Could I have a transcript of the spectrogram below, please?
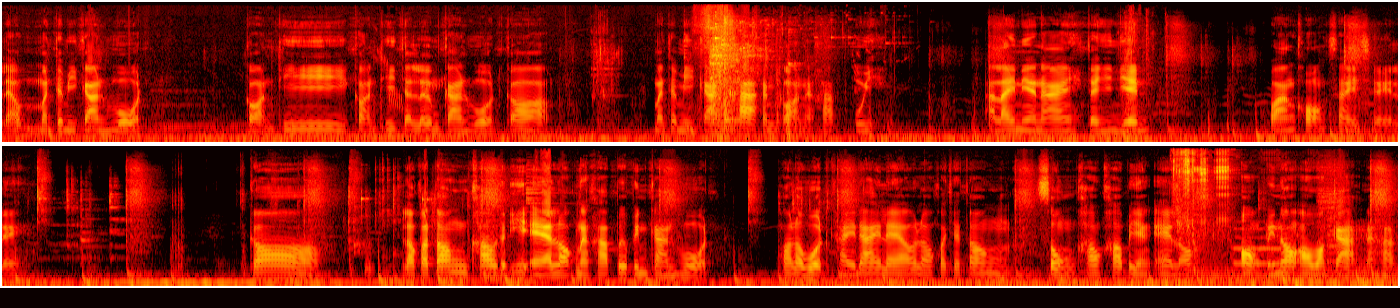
แล้วมันจะมีการโหวตก่อนที่ก่อนที่จะเริ่มการโหวตก็ มันจะมีการฆ่ากันก่อนนะครับ อุ้ยอะไรเนี่ยนายใจเย็นๆวางของใส่เฉยเลย ก็เราก็ต้องเข้าที่ Air Lock นะครับ เพื่อเป็นการโหวตพอเราโหวตใครได้แล้ว เราก็จะต้องส่งเขาเข้าไปยัง Air Lock ออกไปนอกอวกาศนะครับ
